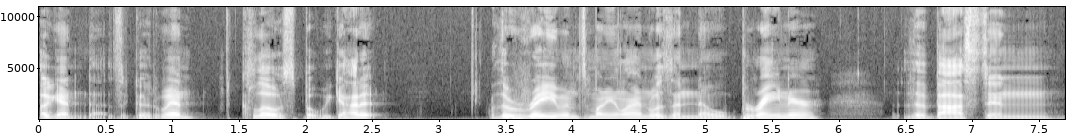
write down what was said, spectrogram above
again, that was a good win. Close, but we got it. The Ravens money line was a no brainer. The Boston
